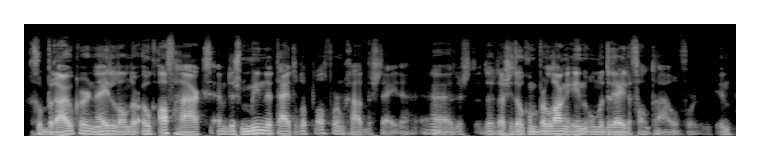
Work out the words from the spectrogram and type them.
gebruiker, Nederlander, ook afhaakt en dus minder tijd op het platform gaat besteden. Ja. Uh, dus daar zit ook een belang in om het relevant te houden voor LinkedIn.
